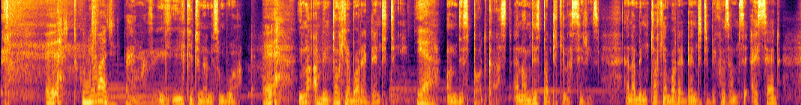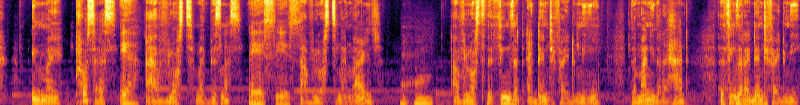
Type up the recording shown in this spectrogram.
Eh, tukunywe maji Eh, hii- kitu inanisumbua. eh, You know, I've been talking about identity. yeah on this podcast and on this particular series. And I've been talking about identity because I'm say, I said in my process, yeah I have lost my business, yes yes I've lost my marriage, I've lost the things that identified me, the money that I had, the things that identified me.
